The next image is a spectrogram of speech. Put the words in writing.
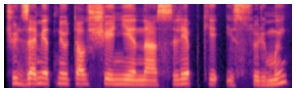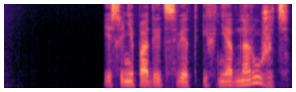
Чуть заметное утолщение на слепке из сурьмы, если не падает свет, их не обнаружить.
